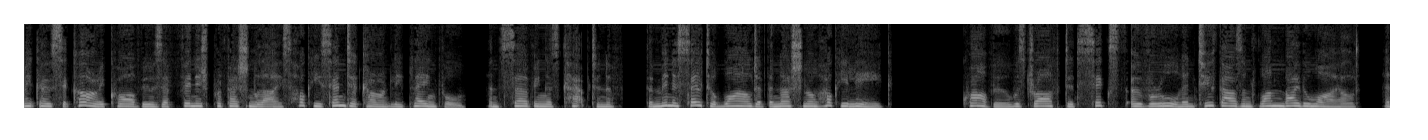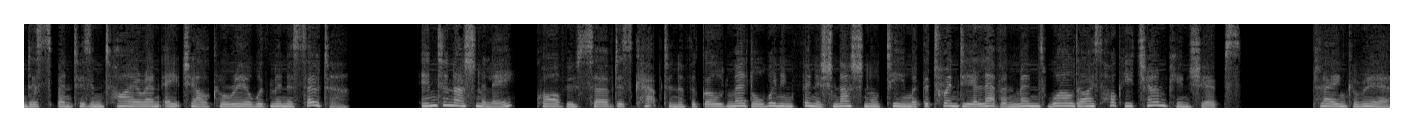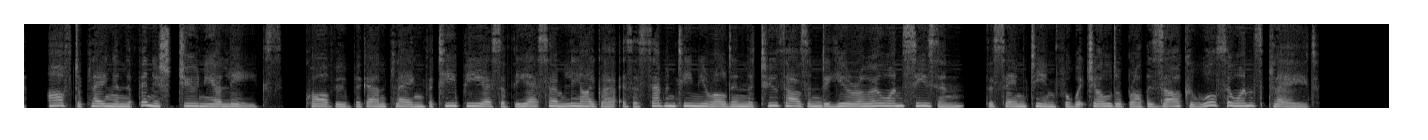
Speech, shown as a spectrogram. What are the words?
Mikko Sakari Koivu is a Finnish professional ice hockey center currently playing for, and serving as captain of, the Minnesota Wild of the National Hockey League. Koivu was drafted sixth overall in 2001 by the Wild, and has spent his entire NHL career with Minnesota. Internationally, Koivu served as captain of the gold medal-winning Finnish national team at the 2011 Men's World Ice Hockey Championships. Playing career After playing in the Finnish junior leagues, Koivu began playing for TPS of the SM Liiga as a 17-year-old in the 2000 Euro 01 season, the same team for which older brother Saku also once played.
